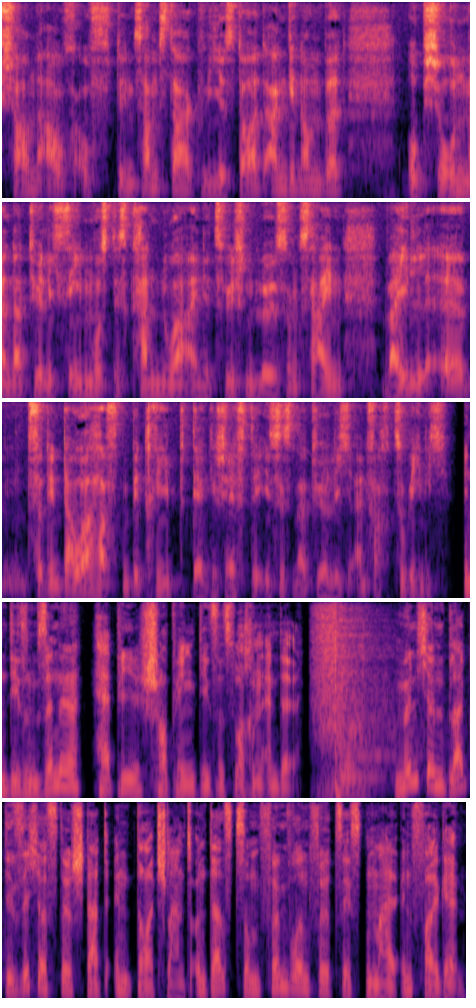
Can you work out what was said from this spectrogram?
schauen auch auf den Samstag, wie es dort angenommen wird. Ob schon man natürlich sehen muss, das kann nur eine Zwischenlösung sein, weil äh, für den dauerhaften Betrieb der Geschäfte ist es natürlich einfach zu wenig. In diesem Sinne, happy Shopping dieses Wochenende. München bleibt die sicherste Stadt in Deutschland und das zum 45. Mal in Folge.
